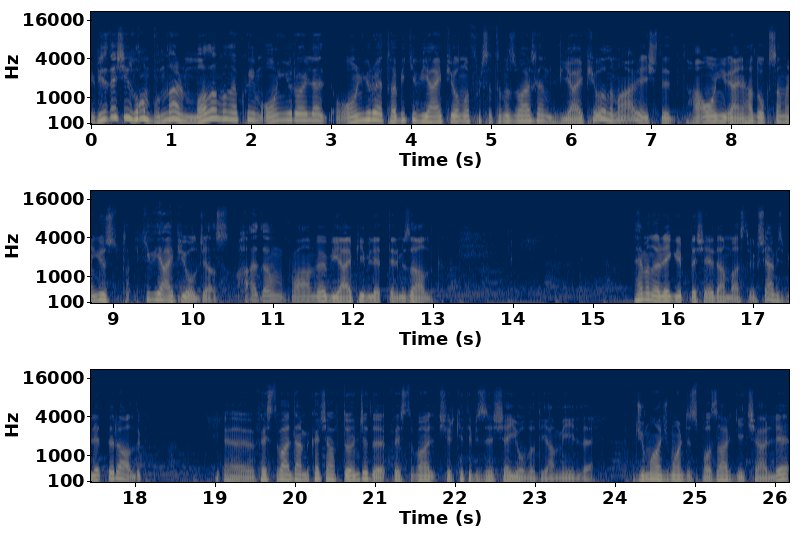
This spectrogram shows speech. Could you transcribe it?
Biz de şey lan bunlar mal amına koyayım 10 euro ile 10 euroya tabii ki VIP olma fırsatımız varsa VIP olalım abi işte ha 10 yani ha 90 ha 100 tabii ki VIP olacağız. Hadi falan böyle VIP biletlerimizi aldık. Hemen oraya girip de şeyden bahsetmek istiyorum. Yani biz biletleri aldık. Ee, festivalden birkaç hafta önce de festival şirketi bize şey yolladı ya maille. Cuma, cumartesi, pazar geçerli.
